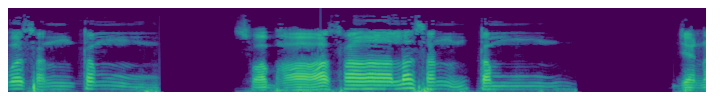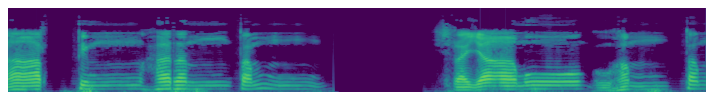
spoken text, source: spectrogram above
वसन्तम् स्वभासालसन्तम् जनार्तिम् हरन्तम् श्रयामो गुहम् तम्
